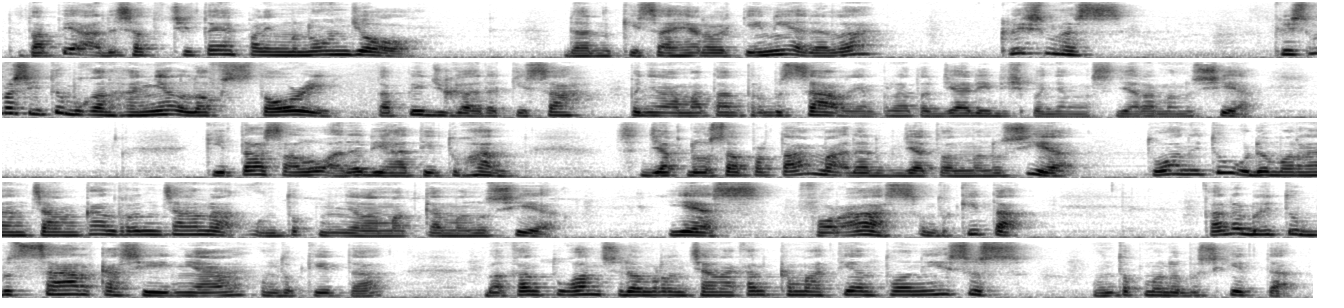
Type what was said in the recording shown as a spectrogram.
Tetapi ada satu cerita yang paling menonjol. Dan kisah heroik ini adalah Christmas. Christmas itu bukan hanya love story, tapi juga ada kisah penyelamatan terbesar yang pernah terjadi di sepanjang sejarah manusia kita selalu ada di hati Tuhan. Sejak dosa pertama dan kejatuhan manusia, Tuhan itu udah merancangkan rencana untuk menyelamatkan manusia. Yes, for us, untuk kita. Karena begitu besar kasihnya untuk kita, bahkan Tuhan sudah merencanakan kematian Tuhan Yesus untuk menebus kita.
